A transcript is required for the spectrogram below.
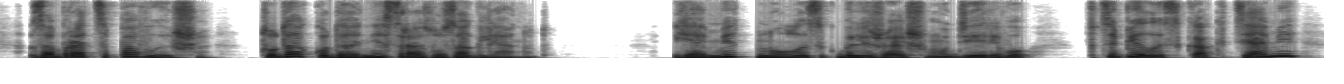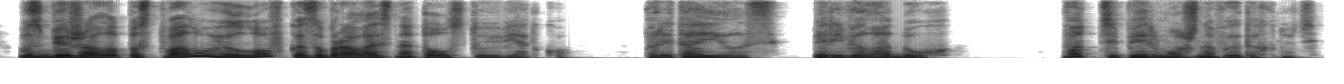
— забраться повыше, туда, куда не сразу заглянут. Я метнулась к ближайшему дереву, вцепилась когтями, взбежала по стволу и ловко забралась на толстую ветку. Притаилась, перевела дух. Вот теперь можно выдохнуть.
